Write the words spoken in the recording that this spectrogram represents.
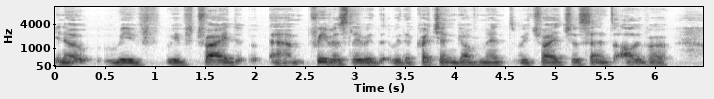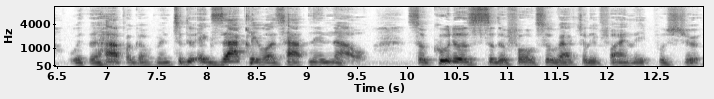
you know, we've we've tried um, previously with with the Chrétien government. We tried through Senator Oliver with the Harper government to do exactly what's happening now. So kudos to the folks who've actually finally pushed through.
